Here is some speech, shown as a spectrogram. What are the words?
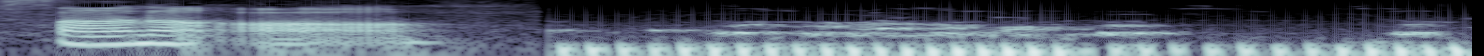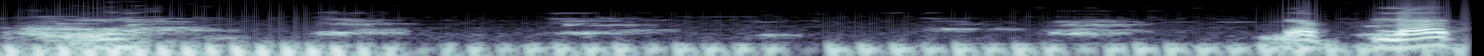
Sana all. Naplat.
